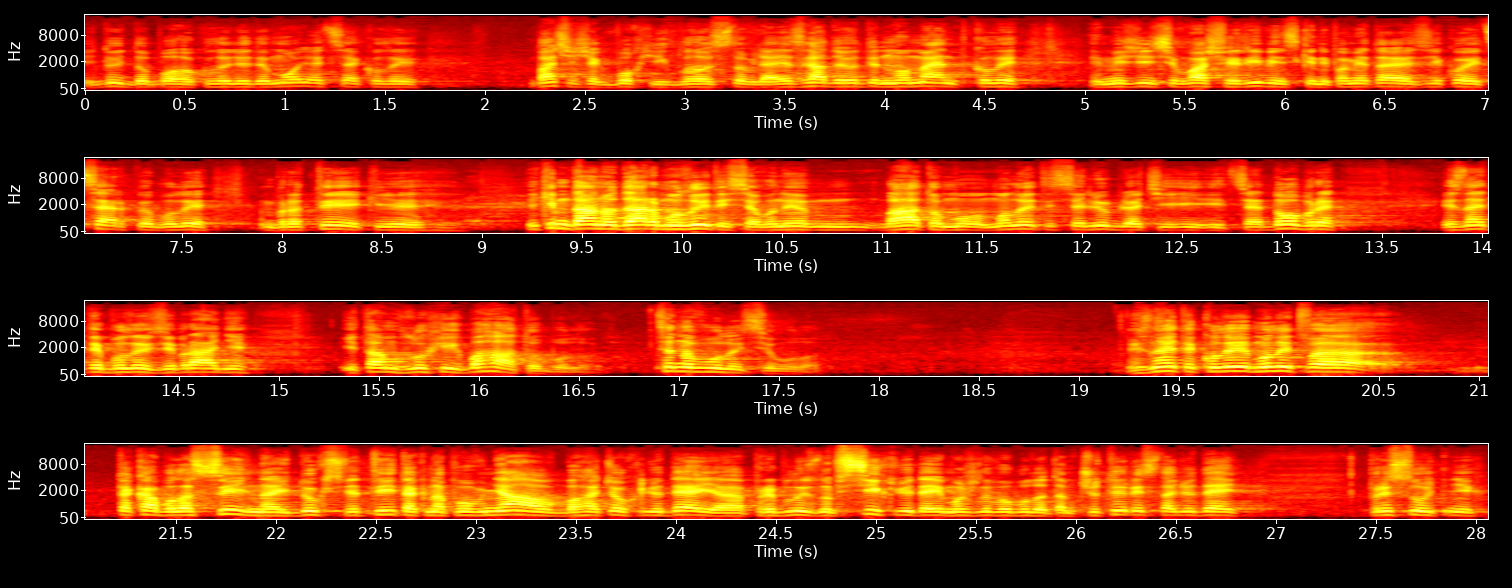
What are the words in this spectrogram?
йдуть до Бога, коли люди моляться, коли бачиш, як Бог їх благословляє. Я згадую один момент, коли, між іншим, ваші рівенські, не пам'ятаю, з якої церкви були брати, які, яким дано дар молитися. Вони багато молитися люблять, і це добре. І знаєте, були в зібранні, і там глухих багато було. Це на вулиці було. І знаєте, коли молитва така була сильна, і Дух Святий так наповняв багатьох людей, а приблизно всіх людей, можливо, було там 400 людей присутніх.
